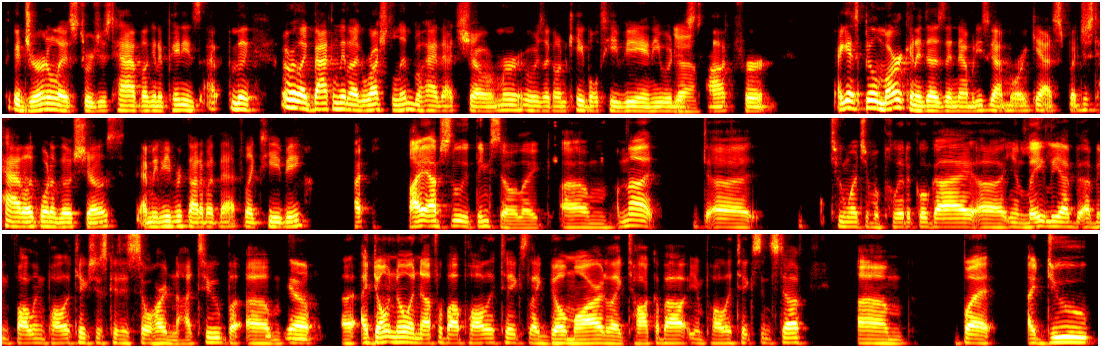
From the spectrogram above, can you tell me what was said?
like a journalist or just have like an opinions? I, I mean, I remember like back in the day, like Rush Limbaugh had that show. I remember it was like on cable TV, and he would yeah. just talk for. I guess Bill Maher kind of does that now, but he's got more guests. But just have like one of those shows. I mean, have you ever thought about that for like TV? I I absolutely think so. Like, um, I'm not uh too much of a political guy. Uh, you know, lately I've I've been following politics just because it's so hard not to. But um, Yeah. uh, I don't know enough about politics, like Bill Maher, to like talk about you know politics and stuff. Um, but I do,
